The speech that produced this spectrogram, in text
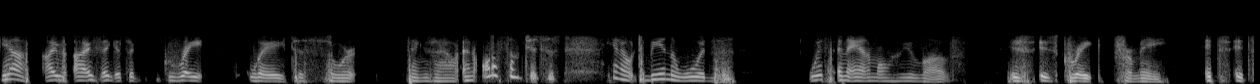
Yeah, I I think it's a great way to sort things out, and also just you know to be in the woods with an animal who you love is is great for me. It's it's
